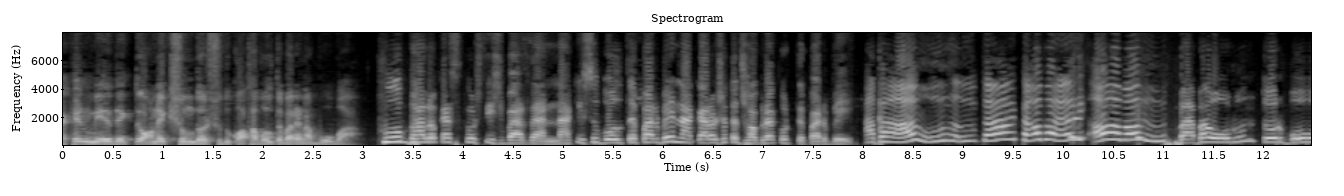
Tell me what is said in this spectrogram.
দেখেন মেয়ে দেখতে অনেক সুন্দর শুধু কথা বলতে পারে না বোবা। খুব ভালো কাজ করছিস বাজার না কিছু বলতে পারবে না কারোর সাথে ঝগড়া করতে পারবে। বাবা অরুণ তোর বউ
